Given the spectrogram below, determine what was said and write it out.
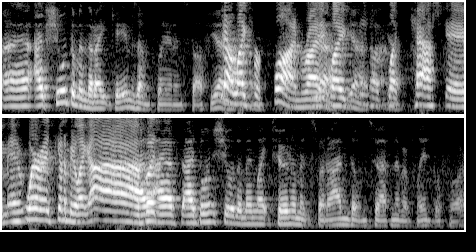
Uh, I've showed them in the right games I'm playing and stuff. Yeah. Yeah, like for fun, right? Yeah, like yeah, you know, yeah. like cash game, and where it's going to be like ah, I, but I have. I don't show them in like tournaments for randoms who I've never played before.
